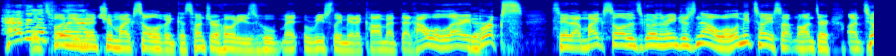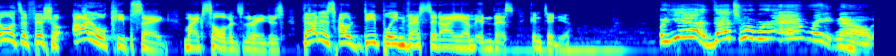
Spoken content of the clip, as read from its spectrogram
Having Well, a it's plan. funny you mentioned Mike Sullivan because Hunter Hodes, who met, recently made a comment that how will Larry Yeah. Brooks say that Mike Sullivan's going to the Rangers now? Well, let me tell you something, Hunter. Until it's official, I will keep saying Mike Sullivan to the Rangers. That is how deeply invested I am in this. Continue. But yeah, that's where we're at right now.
